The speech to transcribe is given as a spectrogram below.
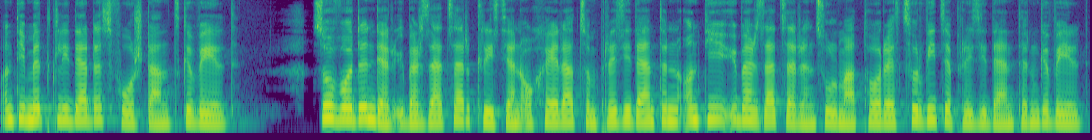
und die Mitglieder des Vorstands gewählt. So wurden der Übersetzer Christian Ojeda zum Präsidenten und die Übersetzerin Sulma Torres zur Vizepräsidentin gewählt.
